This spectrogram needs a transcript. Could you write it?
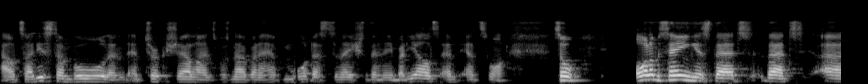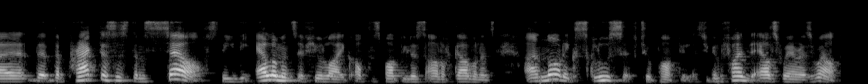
outside Istanbul, and, and Turkish Airlines was now going to have more destinations than anybody else, and, and so on. So all I'm saying is that that uh, the, the practices themselves, the, the elements, if you like, of this populist art of governance are not exclusive to populists. You can find it elsewhere as well.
